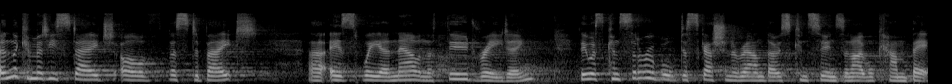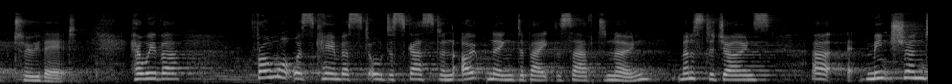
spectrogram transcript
In the committee stage of this debate, uh, as we are now in the third reading, there was considerable discussion around those concerns, and I will come back to that. However, from what was canvassed or discussed in opening debate this afternoon, Minister Jones uh, mentioned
